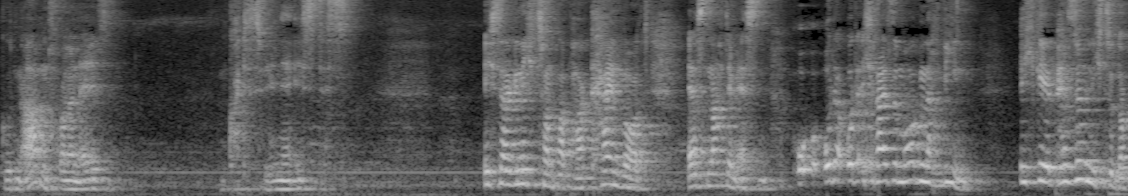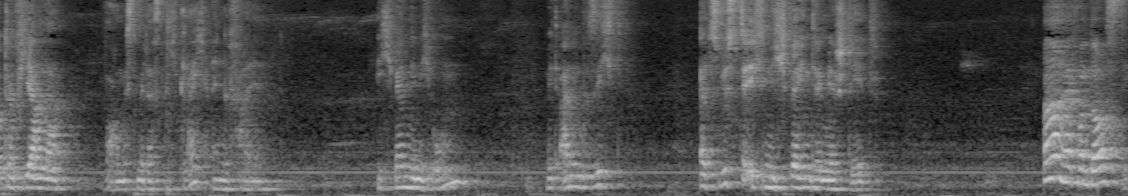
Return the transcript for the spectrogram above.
Guten Abend, Fräulein Else. Um Gottes Willen, er ist es. Ich sage nichts von Papa, kein Wort. Erst nach dem Essen. O oder, oder ich reise morgen nach Wien. Ich gehe persönlich zu Dr. Fiala. Warum ist mir das nicht gleich eingefallen? Ich wende mich um mit einem Gesicht, als wüsste ich nicht, wer hinter mir steht. Ah, Herr von Dorsti.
